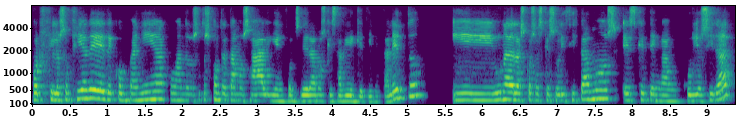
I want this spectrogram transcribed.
por filosofía de, compañía, cuando nosotros contratamos a alguien, consideramos que es alguien que tiene talento y una de las cosas que solicitamos es que tengan curiosidad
